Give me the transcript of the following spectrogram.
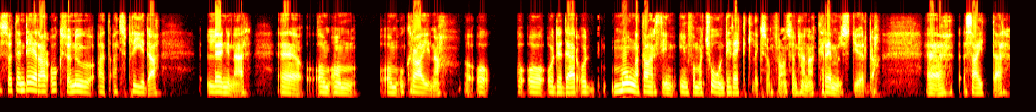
så tenderar också nu att, att sprida lögner eh, om, om, om Ukraina och, och, och, det där, och många tar sin information direkt liksom från sådana här Kremlstyrda eh, sajter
